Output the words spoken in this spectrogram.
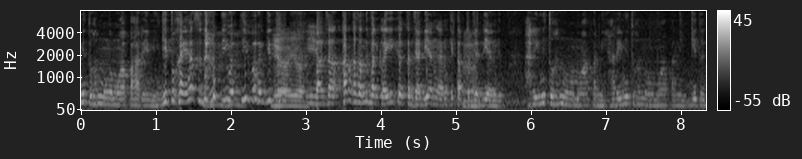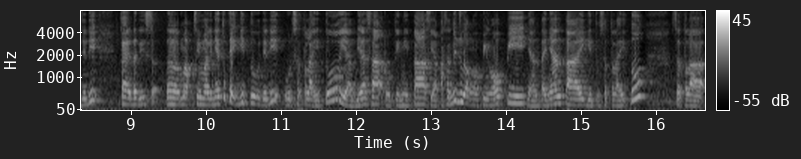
ini Tuhan mau ngomong apa hari ini? Gitu kayak sudah tiba-tiba gitu. Iya, iya. Iya. baca kan Kasanti balik lagi ke kejadian kan kitab Hmm. kejadian gitu. Hari ini Tuhan mau ngomong apa nih? Hari ini Tuhan mau ngomong apa nih? Gitu. Jadi kayak dari eh, maksimalinya tuh kayak gitu. Jadi setelah itu ya biasa rutinitas. Ya Kasanti juga ngopi-ngopi nyantai-nyantai gitu. Setelah itu setelah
